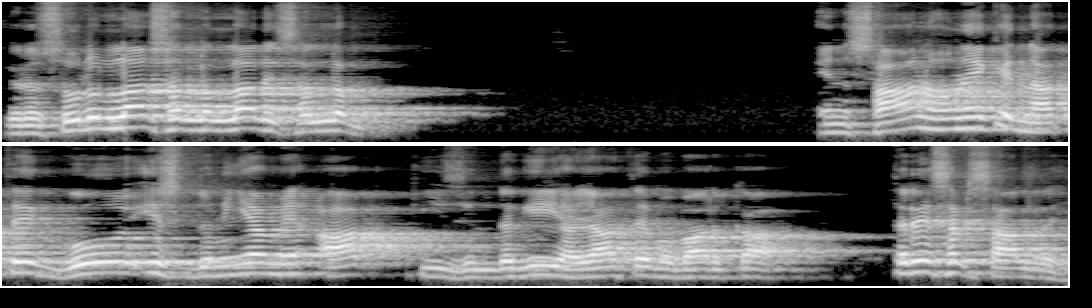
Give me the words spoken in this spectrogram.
کہ رسول اللہ صلی اللہ علیہ وسلم انسان ہونے کے ناطے گو اس دنیا میں آپ کی زندگی حیات مبارکہ تریسٹھ سال رہی۔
